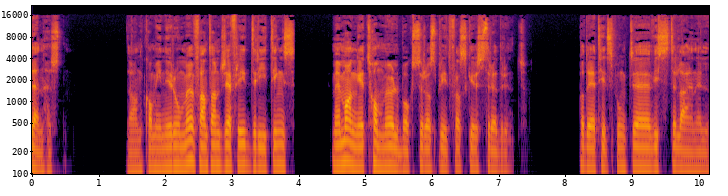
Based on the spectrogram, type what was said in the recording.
den høsten. Da han kom inn i rommet, fant han Jeffrey dritings med mange tomme ølbokser og spritflasker strødd rundt. På det tidspunktet visste Lionel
